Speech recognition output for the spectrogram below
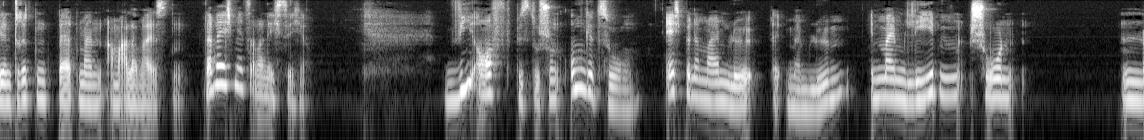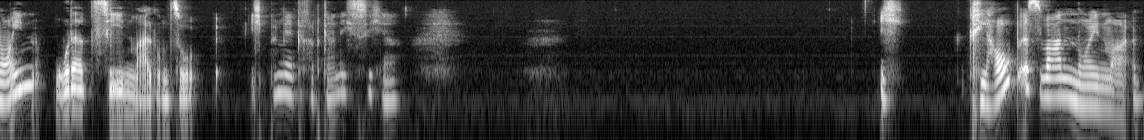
den dritten Batman am allermeisten. Da wäre ich mir jetzt aber nicht sicher. Wie oft bist du schon umgezogen? Ich bin in meinem, Lö äh, in meinem Löwen, in meinem Leben schon neun oder zehnmal umzogen. Ich bin mir gerade gar nicht sicher. Ich glaube, es waren neunmal.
